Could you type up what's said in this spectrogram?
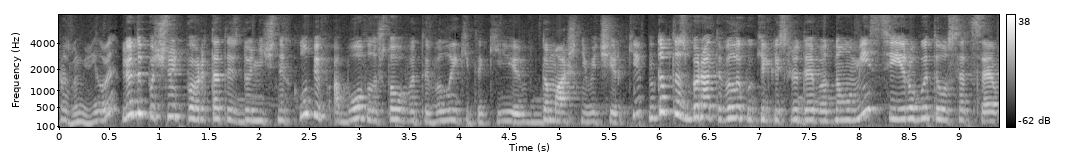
Розуміли? Люди почнуть повертатись до нічних клубів або влаштовувати великі такі домашні вечірки. Ну тобто збирати велику кількість людей в одному місці і робити усе це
